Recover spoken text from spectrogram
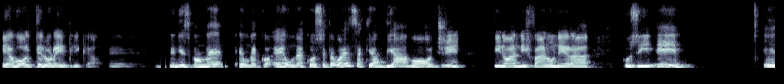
e a volte lo replica. Eh, quindi secondo me è una, è una, consapevolezza che abbiamo oggi, fino a anni fa non era così. E, e,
